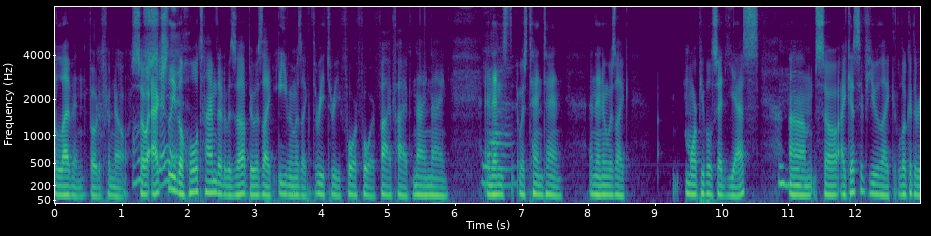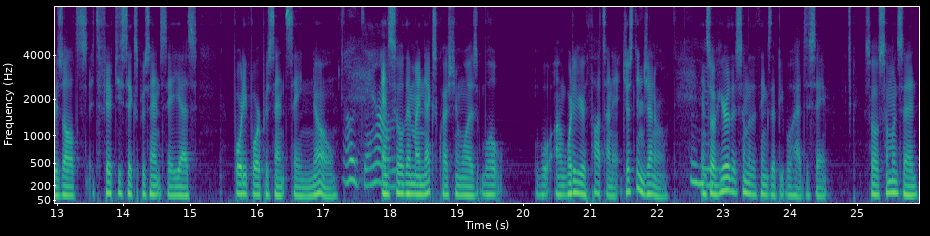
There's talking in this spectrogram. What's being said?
11 voted for no. Oh, so actually, shit. the whole time that it was up, it was like even it was like 3 3, 4 4, 5 5, 9 9. And then it was 10 10. And then it was like more people said yes. Mm-hmm. Um, so I guess if you like look at the results, it's 56% say yes, 44% say no. Oh damn. And so then my next question was, well, um, what are your thoughts on it, just in general? And Mm-hmm. so here are the, some of the things that people had to say. So someone said,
